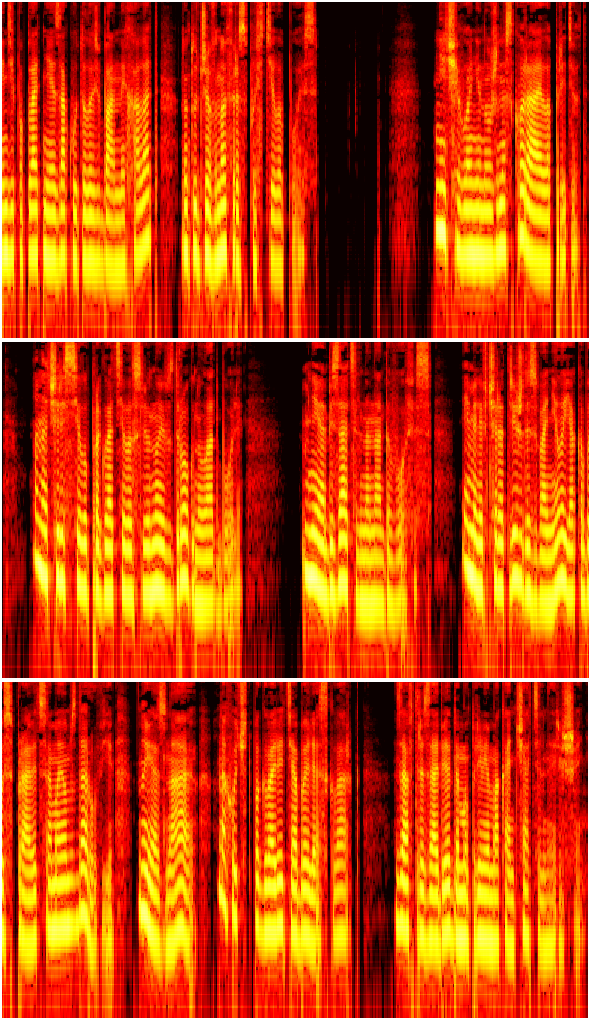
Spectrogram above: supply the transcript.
Энди поплотнее закуталась в банный халат, но тут же вновь распустила пояс. «Ничего не нужно, скоро Айла придет». Она через силу проглотила слюну и вздрогнула от боли. «Мне обязательно надо в офис. Эмили вчера трижды звонила, якобы справиться о моем здоровье. Но я знаю, она хочет поговорить об Элиас Кларк. Завтра за обедом мы примем окончательное решение».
